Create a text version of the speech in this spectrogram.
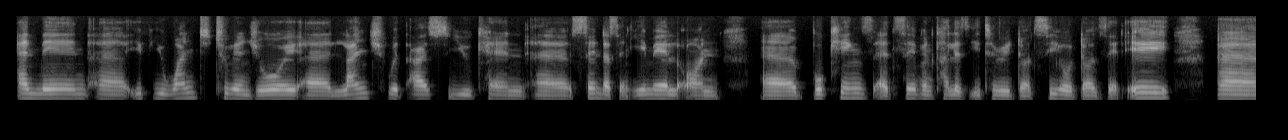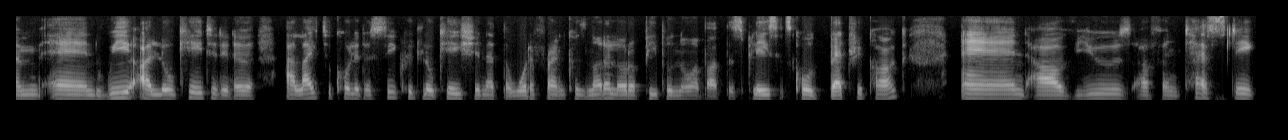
And then uh, if you want to enjoy uh, lunch with us, you can uh, send us an email on uh, bookings at sevencolourseatery.co.za. Um, and we are located in a, I like to call it a secret location at the waterfront because not a lot of people know about this place. It's called Battery Park and our views are fantastic.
